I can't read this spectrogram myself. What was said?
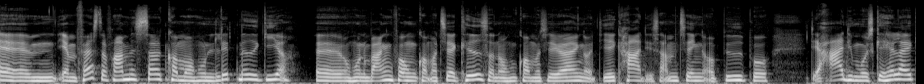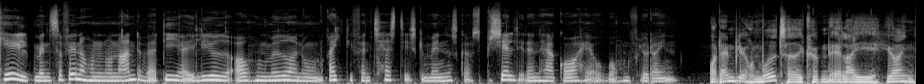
Øhm, jamen først og fremmest, så kommer hun lidt ned i gear. Øh, hun er bange for, at hun kommer til at kede sig, når hun kommer til Jørgen, og de ikke har de samme ting at byde på. Det har de måske heller ikke helt, men så finder hun nogle andre værdier i livet, og hun møder nogle rigtig fantastiske mennesker, specielt i den her gårdhave, hvor hun flytter ind. Hvordan bliver hun modtaget i København eller i Jørgen?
